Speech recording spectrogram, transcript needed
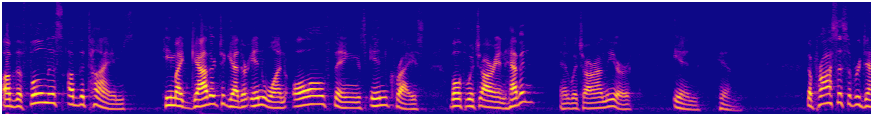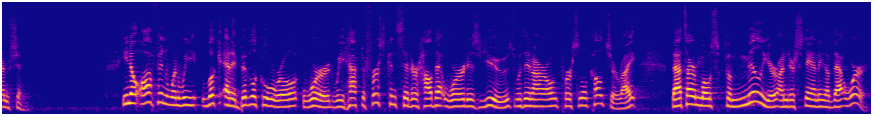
of the fullness of the times, he might gather together in one all things in Christ, both which are in heaven and which are on the earth in him. The process of redemption. You know, often when we look at a biblical word, we have to first consider how that word is used within our own personal culture, right? That's our most familiar understanding of that word.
